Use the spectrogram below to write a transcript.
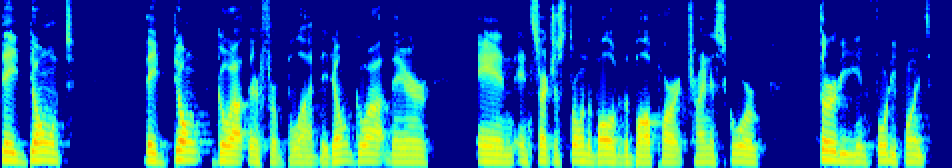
they don't they don't go out there for blood. They don't go out there and and start just throwing the ball over the ballpark trying to score 30 and 40 points.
